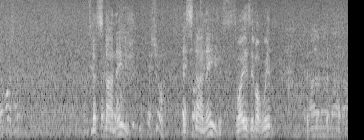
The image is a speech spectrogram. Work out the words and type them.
Ça va, Jean? Tu dans la neige. Il fait chaud. Tu dans la neige. Tu vois les hémorroïdes. Non, non, non, non.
